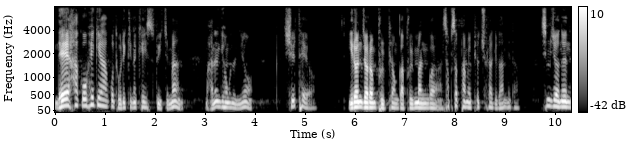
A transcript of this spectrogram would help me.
내 하고 회개하고 돌이키는 케이스도 있지만 많은 경우는요, 싫대요. 이런저런 불평과 불만과 섭섭함을 표출하기도 합니다. 심지어는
